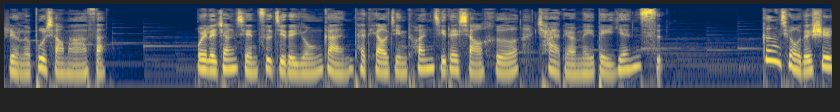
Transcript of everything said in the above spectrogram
惹了不少麻烦。为了彰显自己的勇敢，她跳进湍急的小河，差点没被淹死。更糗的是，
